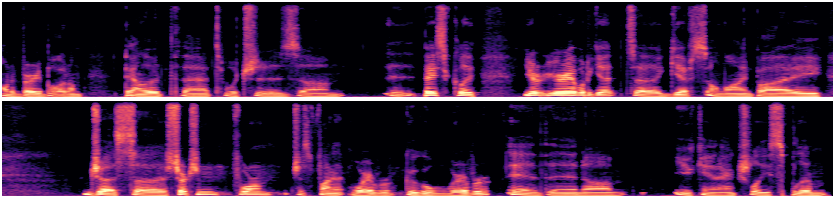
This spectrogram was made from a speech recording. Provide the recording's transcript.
on the very bottom, download that, which is um, basically you're, you're able to get uh, GIFs online by just uh, searching for them, just find it wherever, Google, wherever, and then um, you can actually split them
